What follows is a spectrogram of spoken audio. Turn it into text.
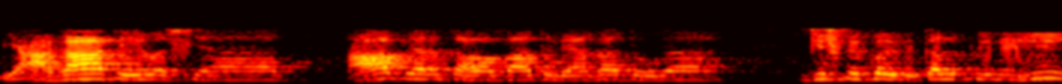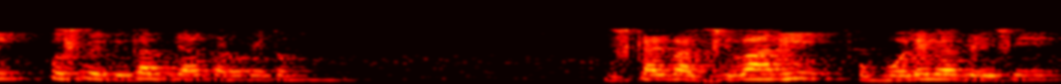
व्याघात आप जरा कहो बात व्याघात होगा। जिसमें कोई विकल्प ही नहीं, उसमें विकल्प क्या करोगे तुम? जिसका पास जीवा नहीं, वो बोलेगा कैसे?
